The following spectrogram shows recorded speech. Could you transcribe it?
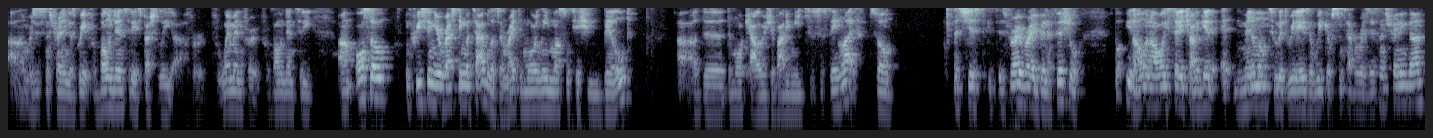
Um, resistance training is great for bone density, especially uh, for for women for for bone density. Um, also, increasing your resting metabolism, right? The more lean muscle tissue you build, uh, the the more calories your body needs to sustain life. So it's just it's very very beneficial. You know, and I always say try to get at minimum two to three days a week of some type of resistance training done.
